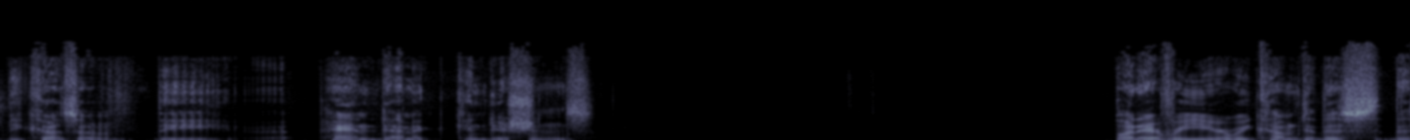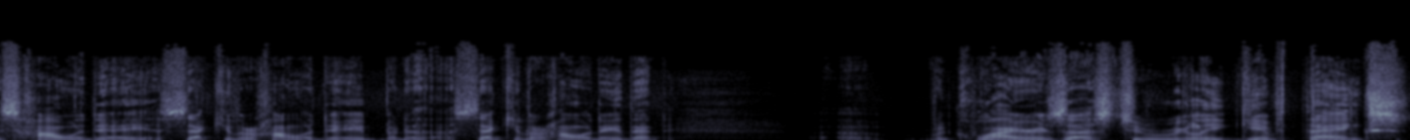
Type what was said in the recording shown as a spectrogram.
because of the pandemic conditions. But every year we come to this this holiday, a secular holiday, but a, a secular holiday that uh, requires us to really give thanks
